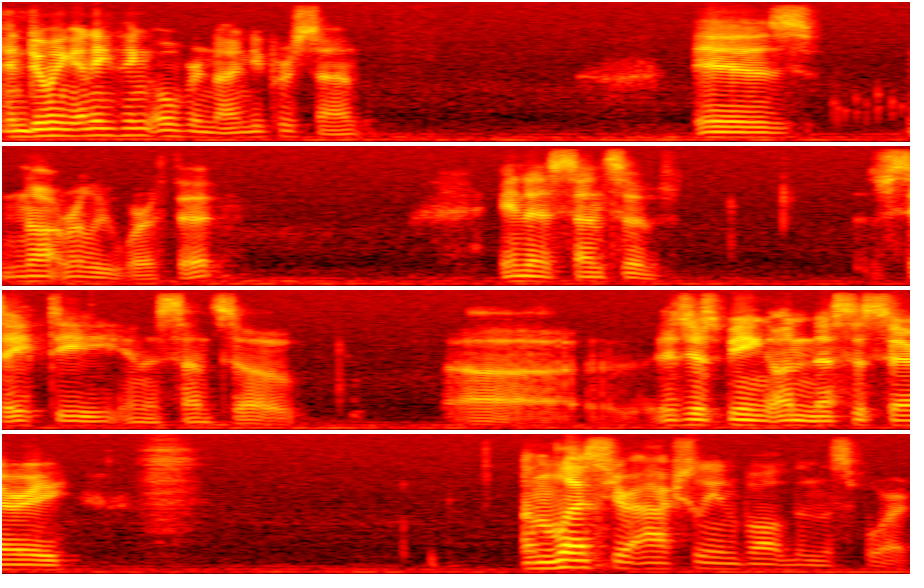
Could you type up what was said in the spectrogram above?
And doing anything over 90% is not really worth it in a sense of safety, in a sense of uh, it's just being unnecessary unless you're actually involved in the sport.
